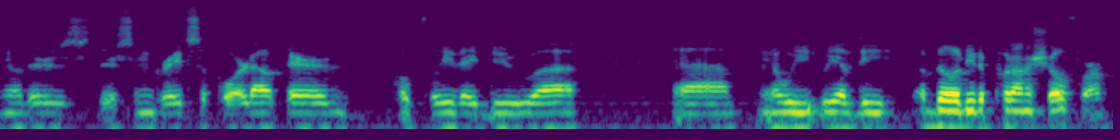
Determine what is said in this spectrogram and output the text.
you know, there's there's some great support out there, and hopefully they do. Uh, uh, you know, we we have the ability to put on a show for them.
